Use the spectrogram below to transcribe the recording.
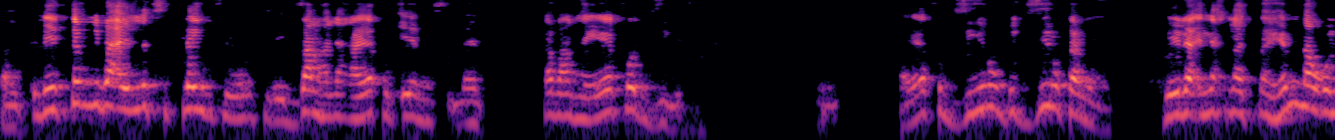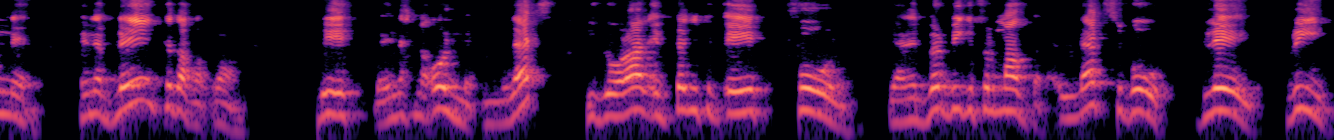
طيب اللي يكتب لي بقى ال let's play في, ال exam هياخد إيه يا إيمان؟ طبعا هياخد zero هياخد zero zero كمان. ليه؟ لأن إحنا اتفهمنا وقلنا هنا play كده غلطان. ليه؟ لأن إحنا قلنا إن let's يجي وراها ال infinitive إيه؟ form يعني ال verb يجي في المصدر. let's go play read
